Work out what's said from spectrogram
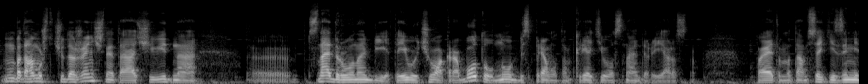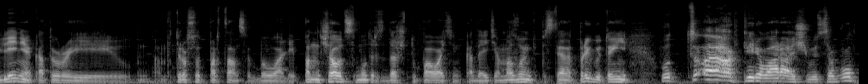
Ну, потому что Чудо-женщина, это, очевидно, э, Снайдер Wannabe. Это его чувак работал, но без прямо там креатива Снайдера яростного. Поэтому там всякие замедления, которые там, в 300 процентов бывали. Поначалу это смотрится даже туповатенько, когда эти амазонки постоянно прыгают, и они вот так переворачиваются, вот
